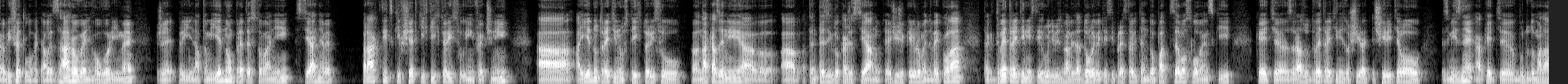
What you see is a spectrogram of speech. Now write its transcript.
vysvetľovať. Ale zároveň hovoríme, že pri, na tom jednom pretestovaní stiahneme prakticky všetkých tých, ktorí sú infekční a, a jednu tretinu z tých, ktorí sú e, nakazení a, a, a ten test ich dokáže stiahnuť. Je. Čiže keď urobíme dve kola, tak dve tretiny z tých ľudí by sme mali dať dole. Viete si predstaviť ten dopad celoslovenský, keď e, zrazu dve tretiny zo šíriteľov zmizne a keď e, budú doma na,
